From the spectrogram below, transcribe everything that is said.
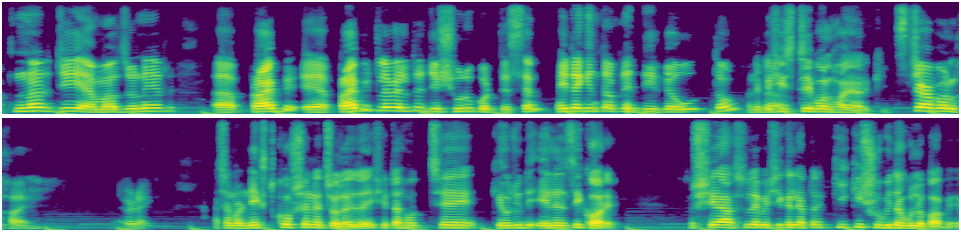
আপনার যে অ্যামাজনের প্রাইভেট প্রাইভেট লেভেলটা যে শুরু করতেছেন এটা কিন্তু আপনি দীর্ঘায়িত মানে বেশি স্টেবল হয় আর কি। স্টেবল হয় রাইট আচ্ছা আমরা নেক্সট কোশ্চেনে চলে যাই সেটা হচ্ছে কেউ যদি এলএলসি করে তো সে আসলে বেসিক্যালি আপনার কি কি সুবিধাগুলো পাবে?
